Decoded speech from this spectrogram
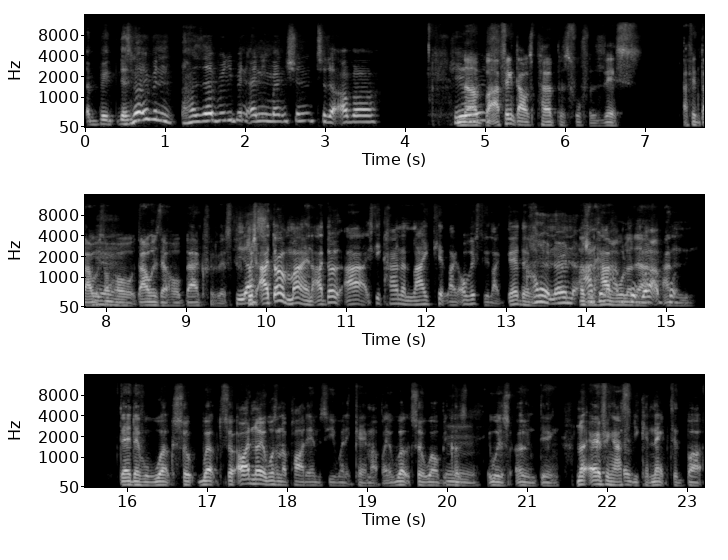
a big. There's not even has there really been any mention to the other. No, but I think that was purposeful for this. I think that was the whole that was their whole bag for this, See, which I don't mind. I don't. I actually kind of like it. Like obviously, like Daredevil I don't know. doesn't I have I all put- of that, put- and Daredevil worked so worked so. Oh, I know it wasn't a part of MCU when it came out, but it worked so well because Mm. it was its own thing. Not everything has to be connected, but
